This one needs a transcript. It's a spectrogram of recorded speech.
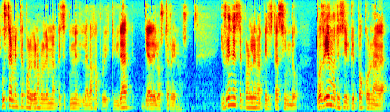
justamente por el gran problema que se tiene de la baja productividad ya de los terrenos. Y frente a este problema que se está haciendo, podríamos decir que poco o nada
